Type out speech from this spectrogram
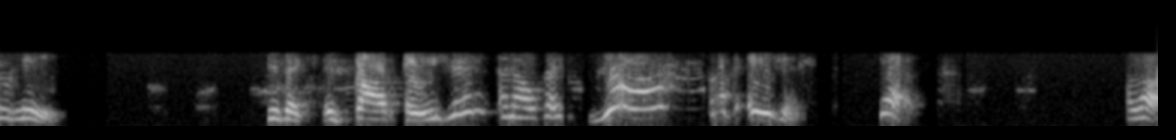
to me. He's like, Is God Asian? And I was like, Yeah, God's Asian. Yes. Hello.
